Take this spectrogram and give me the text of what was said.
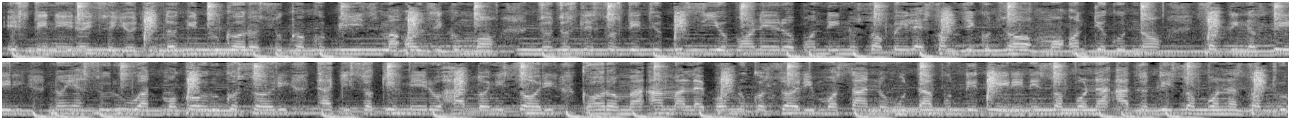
यस्तै नै रहेछ यो जिन्दगी दुःख र सुखको बिचमा अल्झेको म। जो जसले सोच्दै थियो बिर्सियो भनेर भनिदिनु सबैलाई सम्झेको छ। म अन्त्य कुद्न सक्दिनँ फेरि। नयाँ सुरुवात म गरौँ कसरी? थाकिसके मेरो हात अनि शरीर। घरमा आमालाई भन्नु कसरी? म सानो हुँदा बुन्दै धेरै नै सपना। आज त्यही सपना शत्रु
